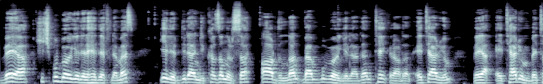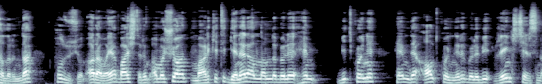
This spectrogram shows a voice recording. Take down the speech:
Veya hiç bu bölgeleri hedeflemez. Gelir direnci kazanırsa ardından ben bu bölgelerden tekrardan Ethereum veya Ethereum betalarında pozisyon aramaya başlarım. Ama şu an marketi genel anlamda böyle hem Bitcoin'i hem de altcoin'leri böyle bir range içerisine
